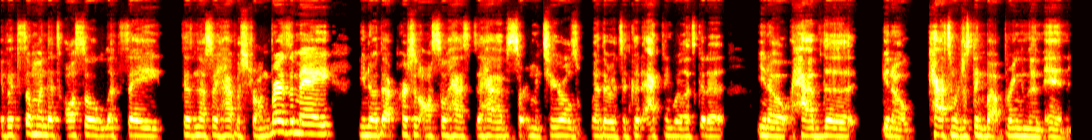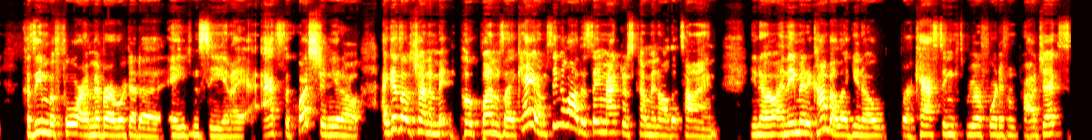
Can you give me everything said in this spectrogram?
if it's someone that's also, let's say, doesn't necessarily have a strong resume, you know, that person also has to have certain materials, whether it's a good acting role that's going to, you know, have the, you know, cast members just think about bringing them in. Because even before, I remember I worked at an agency and I asked the question, you know, I guess I was trying to make, poke fun. Like, hey, I'm seeing a lot of the same actors come in all the time, you know, and they made a comment like, you know, we're casting three or four different projects.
